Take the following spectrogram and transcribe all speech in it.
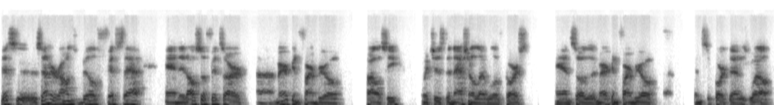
this uh, Senator Rounds bill fits that, and it also fits our uh, American Farm Bureau policy, which is the national level, of course. And so the American Farm Bureau can support that as well.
